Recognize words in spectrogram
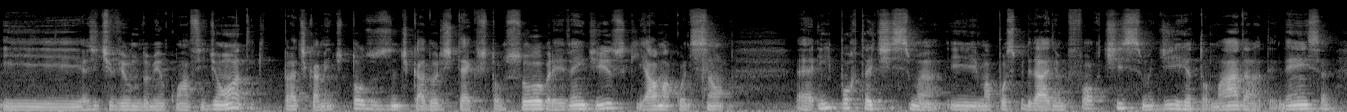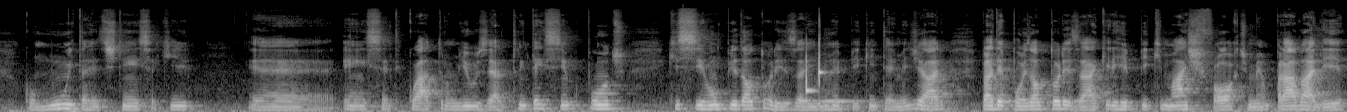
E a gente viu no domingo com a FID ontem que praticamente todos os indicadores técnicos estão sobre e vem disso, que há uma condição é, importantíssima e uma possibilidade fortíssima de retomada na tendência, com muita resistência aqui é, em 104.035 pontos, que se rompido autoriza aí um repique intermediário para depois autorizar aquele repique mais forte mesmo para valer,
